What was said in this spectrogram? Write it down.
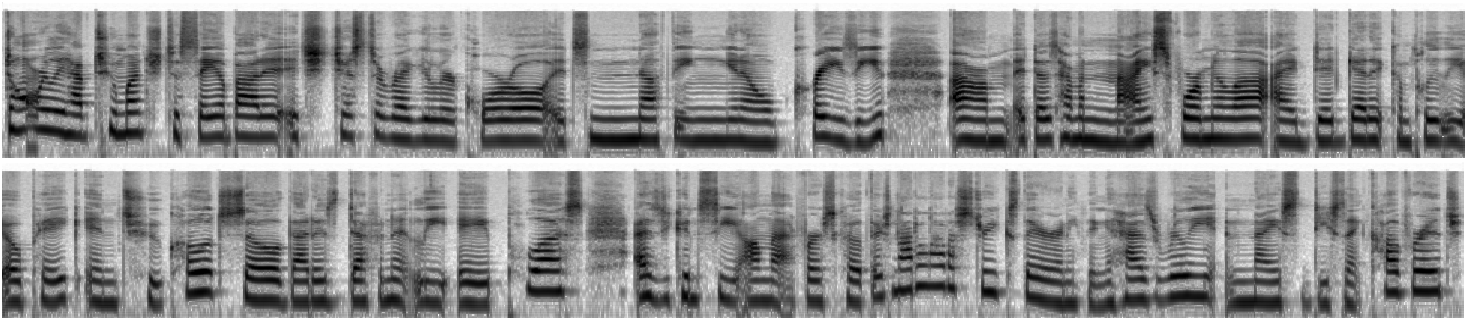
don't really have too much to say about it. It's just a regular coral. It's nothing, you know, crazy. Um, it does have a nice formula. I did get it completely opaque in two coats, so that is definitely a plus. As you can see on that first coat, there's not a lot of streaks there or anything. It has really nice, decent coverage.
